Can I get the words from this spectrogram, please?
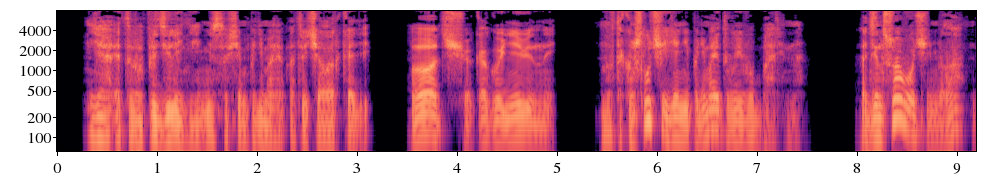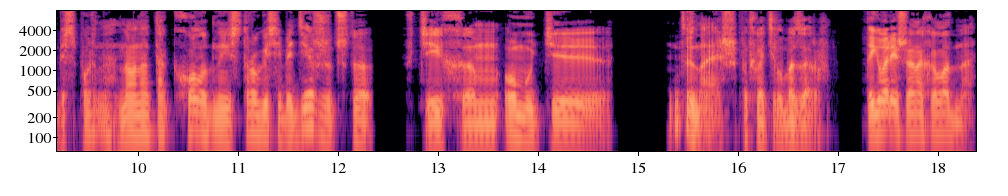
— Я этого определения не совсем понимаю, — отвечал Аркадий. — Вот еще, какой невинный. — Ну, в таком случае я не понимаю твоего барина. Одинцова очень мила, бесспорно, но она так холодно и строго себя держит, что тихом омуте... Ты знаешь, — подхватил Базаров. Ты говоришь, она холодна.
